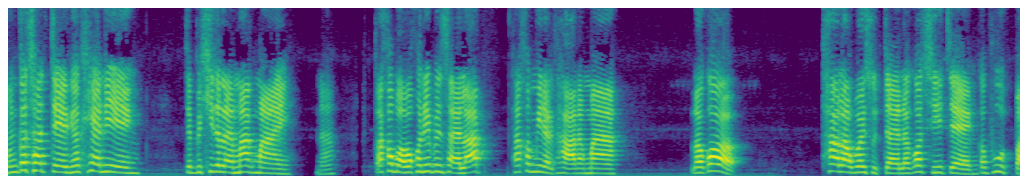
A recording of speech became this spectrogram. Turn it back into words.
มันก็ชัดเจนก็แค่นี้เอง จะไปคิดอะไรมากมายนะ ถ้าเขาบอกว่าคนนี้เป็นสายลับ ถ้าเขามีหลักฐานออกมาเราก็ถ้าเราบริสุทธิ์ใจแล้วก็ชี้แจงก็พูดไป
